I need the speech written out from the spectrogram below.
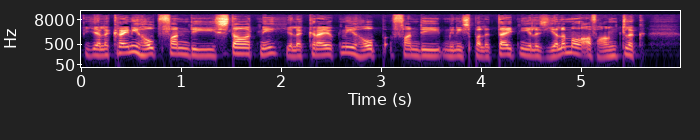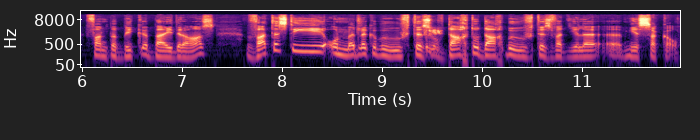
julle kry nie hulp van die staat nie, julle kry ook nie hulp van die munisipaliteit nie, julle is heeltemal afhanklik van publieke bydraes. Wat is die onmiddellike behoeftes of dag tot dag behoeftes wat julle uh, mee sukkel?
